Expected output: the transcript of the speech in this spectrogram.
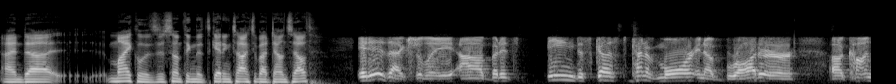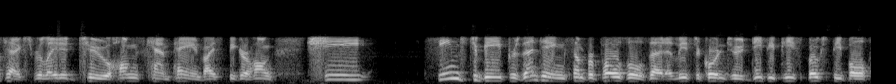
And uh, Michael, is this something that's getting talked about down south? It is actually, uh, but it's being discussed kind of more in a broader uh, context related to Hong's campaign, Vice Speaker Hong. She seems to be presenting some proposals that, at least according to DPP spokespeople,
